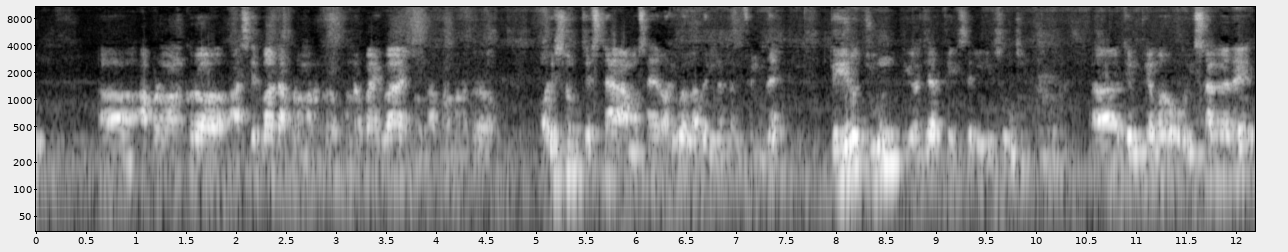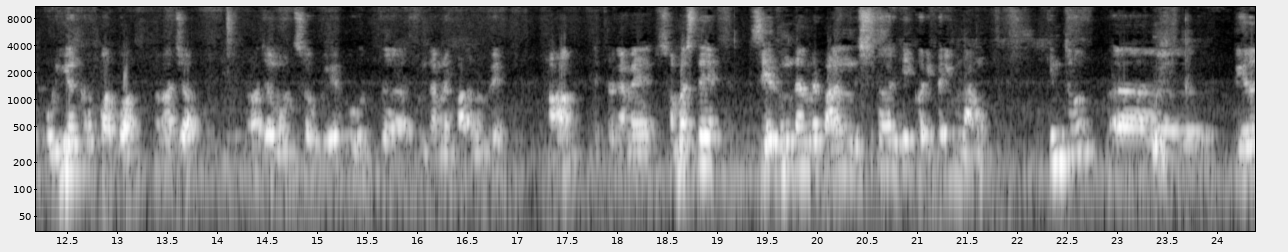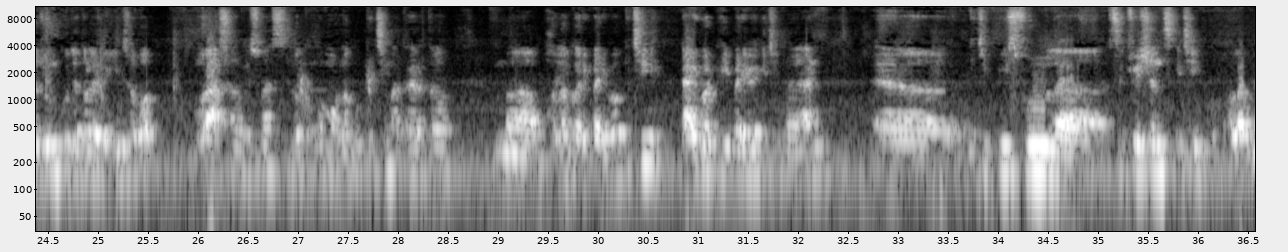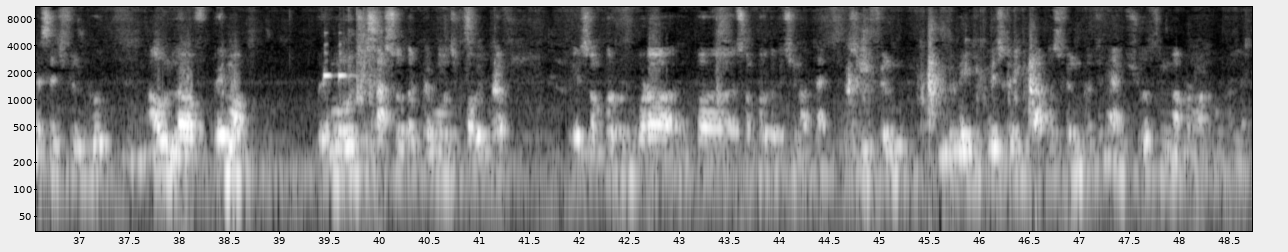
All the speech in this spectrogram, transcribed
আপোন মানকৰ আশীৰ্বাদ আপোন মানকৰ পাবা আৰু আপোন মানকৰ অৰিসম চেষ্টা আমাৰ সৈতে ৰহিব লাভ ইন লটন ফিল্মে 13 জুন 2023 ৰিলিজ হ'ব জি জন কি আমাৰ ওড়िसा গৰে ওড়িয়াৰ পৰ্ব ৰজ ৰজ উৎসৱ গৈ বহুতfundamনে পালন হ'ব ହଁ ଏଥରକ ଆମେ ସମସ୍ତେ ସେ ଧୁମଧାମରେ ପାଳନ ନିଶ୍ଚିତ ଭାବରେ କେହି କରିପାରିବୁ ନାହୁଁ କିନ୍ତୁ ତେର ଜୁନ୍କୁ ଯେତେବେଳେ ରିଲିଜ୍ ହବ ମୋର ଆଶା ବିଶ୍ୱାସ ଲୋକଙ୍କ ମନକୁ କିଛି ମାତ୍ରାରେ ତ ଭଲ କରିପାରିବ କିଛି ଡାଇଭର୍ଟ ହେଇପାରିବେ କିଛି ଆଣ୍ଡ କିଛି ପିସ୍ଫୁଲ୍ ସିଚୁଏସନ୍ସ କିଛି ଭଲ ମେସେଜ ଫିଲ୍ମରୁ ଆଉ ଲଭ୍ ପ୍ରେମ ପ୍ରେମ ହେଉଛି ଶାଶ୍ୱତ ପ୍ରେମ ହେଉଛି ପବିତ୍ର संपर्क बड़ा संपर्क तो किसी न था फिल्म फिल्म फिल्म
